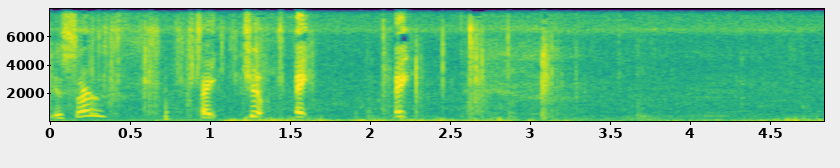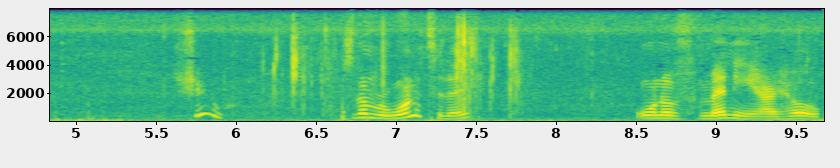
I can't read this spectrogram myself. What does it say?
Yes, sir. Hey, chip. Hey, hey. Shoo. It's number one today. One of many, I hope.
